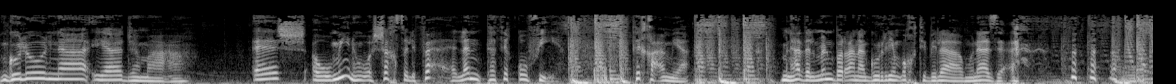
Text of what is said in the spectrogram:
قولوا لنا يا جماعة إيش أو مين هو الشخص اللي فعلا تثقوا فيه؟ ثقة عمياء. من هذا المنبر أنا أقول ريم أختي بلا منازع.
